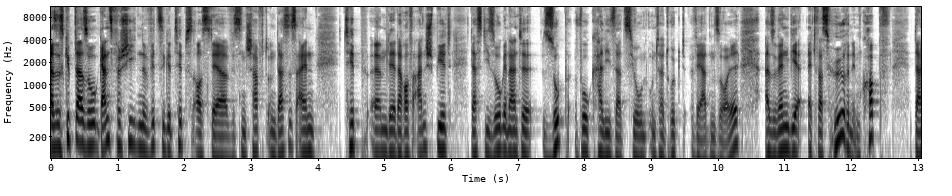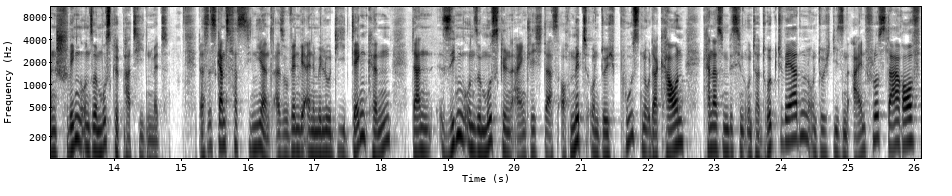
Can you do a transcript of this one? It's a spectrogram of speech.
also es gibt da so ganz verschiedene witzige Tipps aus der Wissenschaft und das ist ein Tipp, ähm, der darauf anspielt, dass die sogenannte Subvokalisation unterdrückt werden soll. Also wenn wir etwas hören im Kopf, dann schwingen unsere Muskelpartien mit. Das ist ganz faszinierend. Also wenn wir eine Melodie denken, dann singen unsere Muskeln eigentlich das auch mit und durch Pusten oder Kauen kann das ein bisschen unterdrückt werden und durch diesen Einfluss darauf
